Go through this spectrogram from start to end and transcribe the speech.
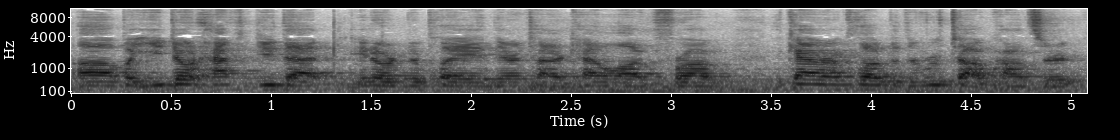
Uh, but you don't have to do that in order to play in their entire catalog from the Cavern Club to the rooftop concert.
